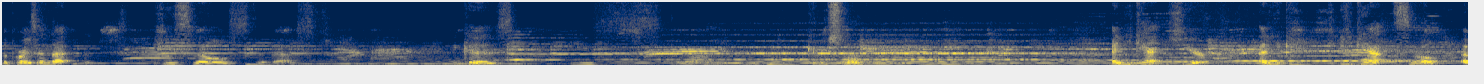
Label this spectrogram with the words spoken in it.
the person that he smells the best, because Can he smell? and he can't hear, and he can't, he can't smell. Uh,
